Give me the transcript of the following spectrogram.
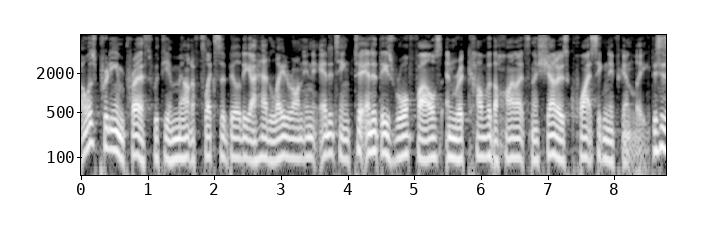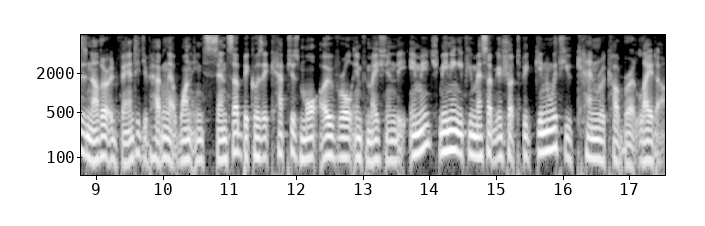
I was pretty impressed with the amount of flexibility I had later on in editing to edit these raw files and recover the highlights and the shadows quite significantly. This is another advantage of having that 1 inch sensor because it captures more overall information in the image, meaning if you mess up your shot to begin with, you can recover it later.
